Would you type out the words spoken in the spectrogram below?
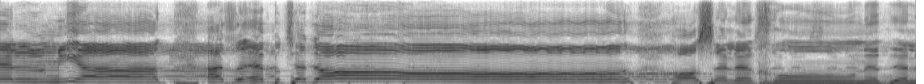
علمیت از ابتدا حاصل خون دل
